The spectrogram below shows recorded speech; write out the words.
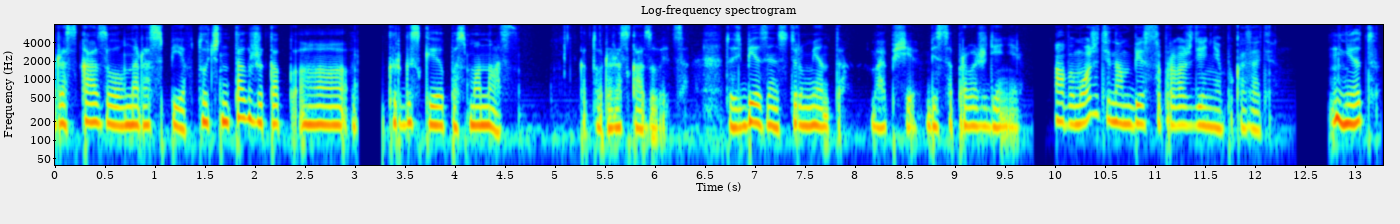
рассказывал на распев, точно так же, как э, кыргызский эпос Манас, который рассказывается. То есть без инструмента вообще, без сопровождения. А вы можете нам без сопровождения показать? Нет.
